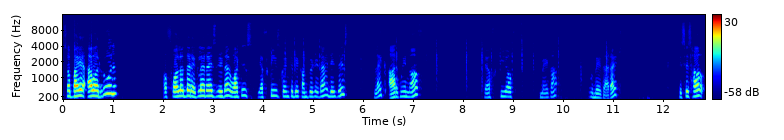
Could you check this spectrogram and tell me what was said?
So by our rule of follow the regularized leader, what is Ft is going to be computed at this is like argmin of Ft of omega omega, right? This is how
